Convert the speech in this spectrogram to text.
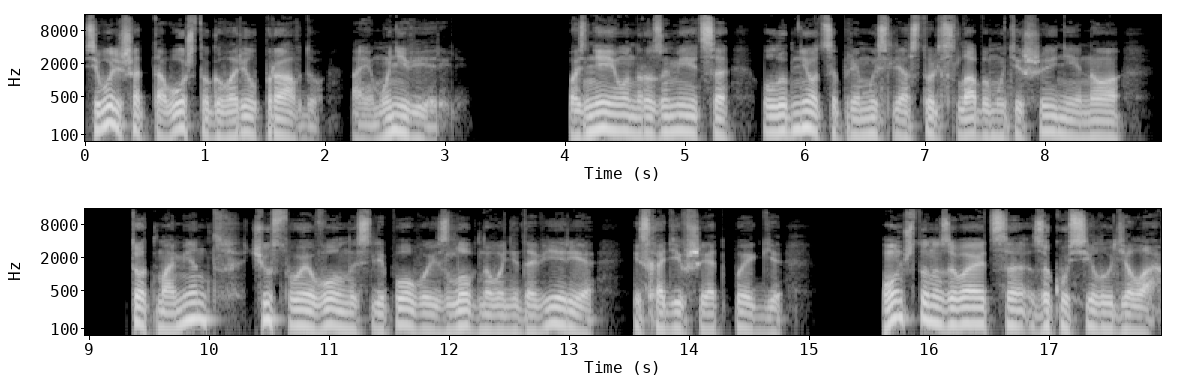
всего лишь от того, что говорил правду, а ему не верили. Позднее он, разумеется, улыбнется при мысли о столь слабом утешении, но в тот момент, чувствуя волны слепого и злобного недоверия, исходившие от Пегги, он, что называется, закусил у дела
